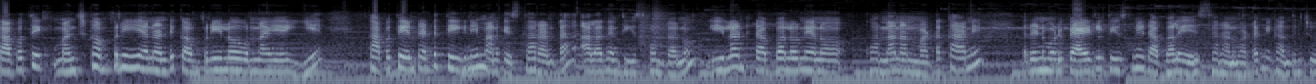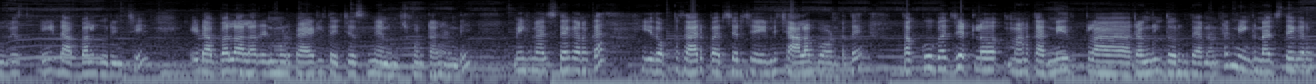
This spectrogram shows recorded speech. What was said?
కాకపోతే మంచి కంపెనీ అనండి. కంపెనీలో ఉన్నాయి ఇవి కాకపోతే ఏంటంటే తెగిని మనకి ఇస్తారంట. అలా నేను తీసుకుంటాను. ఇలాంటి డబ్బాలో నేను కొన్నానమాట కానీ రెండు మూడు ప్యాకెట్లు తీసుకుని డబ్బాలో వేస్తాను అనమాట మీకు అందుకు చూపిస్తాను ఈ డబ్బాల గురించి. ఈ డబ్బాలో అలా రెండు మూడు ప్యాకెట్లు తెచ్చేసుకుని నేను ఉంచుకుంటానండి. మీకు నచ్చితే కనుక ఇది ఒక్కసారి పరిచయం చేయండి చాలా బాగుంటుంది. తక్కువ బడ్జెట్లో మనకు అన్ని క్లా రంగులు దొరుకుతాయి అనమాట మీకు నచ్చితే కనుక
